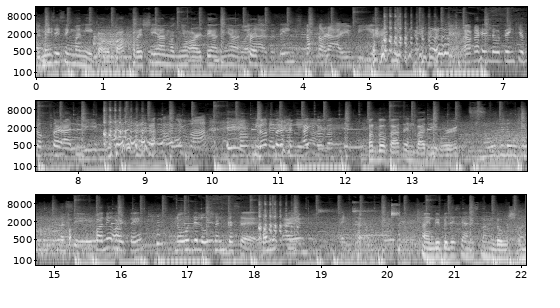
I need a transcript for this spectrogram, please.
With my sising manika. O, pa, fresh yan. Wag niyong artehan yan. Wala. Fresh. Thanks, Dr. Ivy. Aka, hello. Thank you, Dr. Alvin. diba? Ibang yung ay, nangyayari. ba? Magbabath and body works. No delusion Pa kasi. paano yung arte? no delusion kasi. Paano? I am... Ay. Ayun, bibili si Hans ng lotion.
